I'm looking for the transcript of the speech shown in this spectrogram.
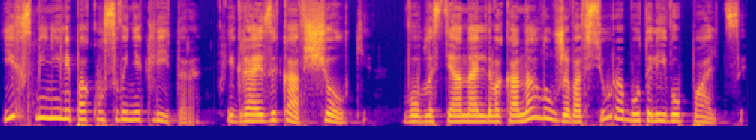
Их сменили покусывание клитора, игра языка в щелки. В области анального канала уже вовсю работали его пальцы.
